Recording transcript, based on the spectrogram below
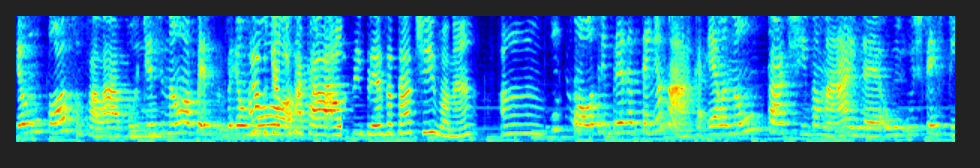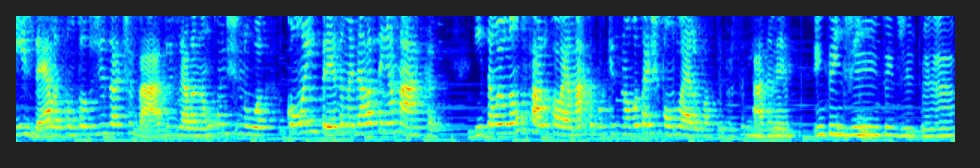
Eu não posso falar, porque hum. senão a pessoa. Eu ah, vou porque a outra, acabar... a outra empresa está ativa, né? Ah. Então, a outra empresa tem a marca. Ela não está ativa mais. É, os perfis dela são todos desativados. Ela não continua com a empresa, mas ela tem a marca. Então eu não falo qual é a marca, porque senão vou estar expondo ela, eu posso ser processada, né? uhum. Entendi, Enfim. entendi. É.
